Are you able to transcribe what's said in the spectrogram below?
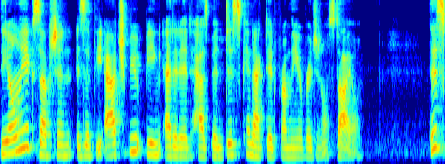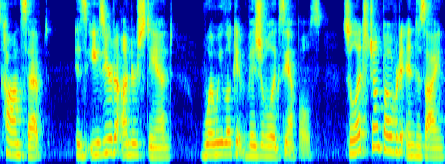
The only exception is if the attribute being edited has been disconnected from the original style. This concept is easier to understand when we look at visual examples. So let's jump over to InDesign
